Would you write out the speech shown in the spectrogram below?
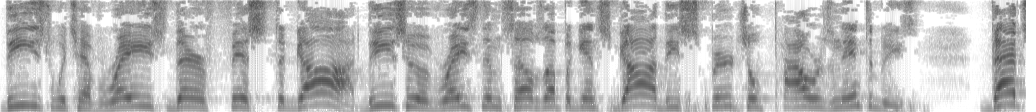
These which have raised their fists to God, these who have raised themselves up against God, these spiritual powers and entities. That's,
